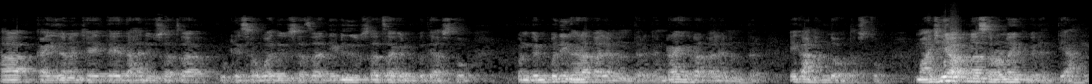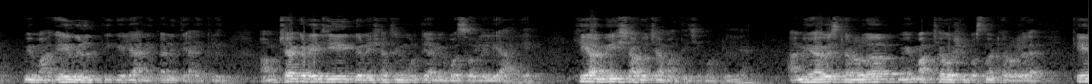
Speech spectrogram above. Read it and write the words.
हा काही जणांच्या इथे दहा दिवसाचा कुठे सव्वा दिवसाचा दीड दिवसाचा गणपती असतो. पण गणपती घरात आल्यानंतर गणराय घरात आल्यानंतर एक आनंद होत असतो. माझी आपणा सर्वांना एक विनंती आहे. मी मागेही विनंती केली अनेकांनी ती ऐकली. आमच्याकडे जी गणेशाची मूर्ती आम्ही बसवलेली आहे ही आम्ही शाडूच्या मातीची बनवलेली आहे. आम्ही यावेळेस ठरवलं मी मागच्या वर्षीपासून ठरवलेलं आहे की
